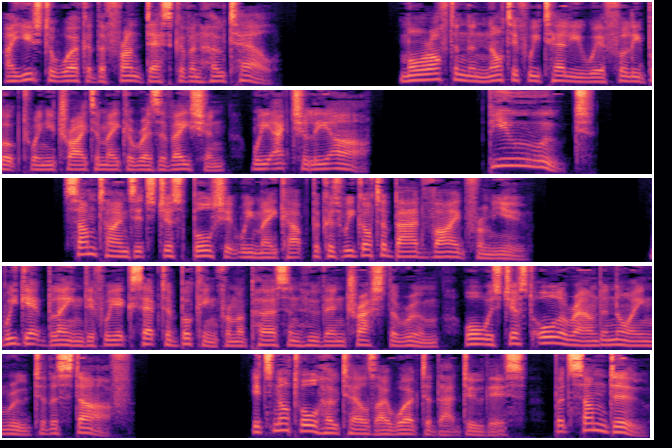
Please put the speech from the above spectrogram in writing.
I used to work at the front desk of an hotel. More often than not if we tell you we're fully booked when you try to make a reservation, we actually are. Butte. Sometimes it's just bullshit we make up because we got a bad vibe from you. We get blamed if we accept a booking from a person who then trashed the room, or was just all around annoying rude to the staff. It's not all hotels I worked at that do this, but some do.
